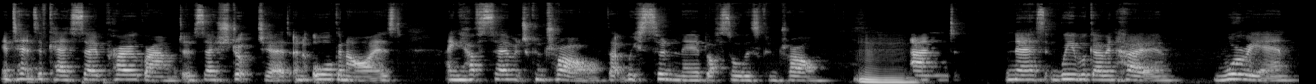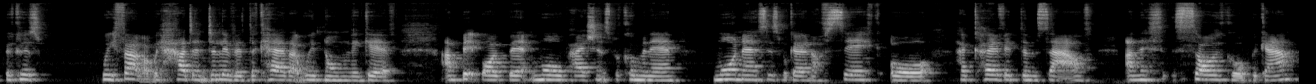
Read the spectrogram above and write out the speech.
intensive care is so programmed and so structured and organised, and you have so much control that we suddenly had lost all this control. Mm. And nurse, we were going home worrying because we felt like we hadn't delivered the care that we'd normally give. And bit by bit, more patients were coming in, more nurses were going off sick or had COVID themselves, and this cycle began.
